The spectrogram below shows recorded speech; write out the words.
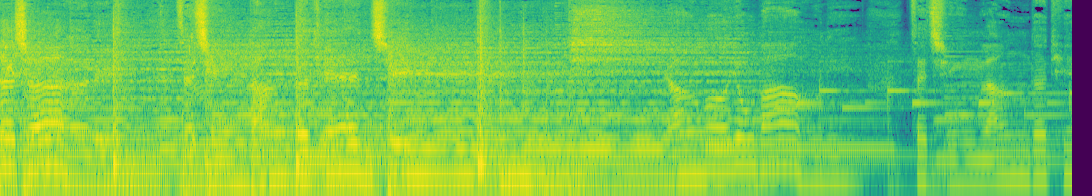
了这里，在晴朗的天气。让我拥抱你，在晴朗的天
